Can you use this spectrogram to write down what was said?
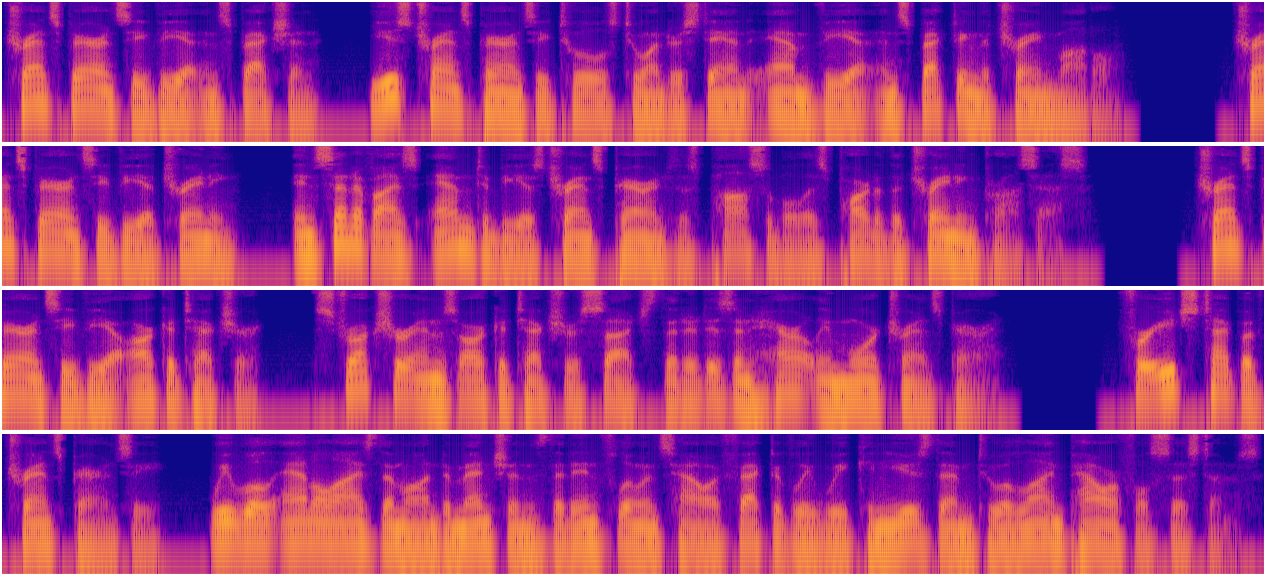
Transparency via inspection. Use transparency tools to understand M via inspecting the trained model. Transparency via training. Incentivize M to be as transparent as possible as part of the training process. Transparency via architecture. Structure M's architecture such that it is inherently more transparent. For each type of transparency, we will analyze them on dimensions that influence how effectively we can use them to align powerful systems.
